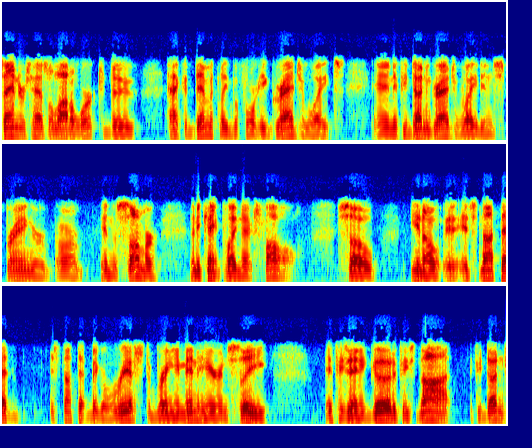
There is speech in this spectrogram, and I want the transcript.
Sanders has a lot of work to do academically before he graduates, and if he doesn't graduate in spring or or in the summer, then he can't play next fall. So, you know, it, it's not that it's not that big a risk to bring him in here and see if he's any good. If he's not, if he doesn't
